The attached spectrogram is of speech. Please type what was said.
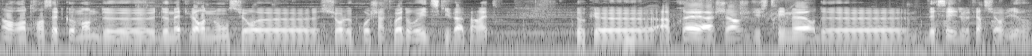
en rentrant cette commande, de, de mettre leur nom sur sur le prochain quadroïde qui va apparaître. Donc après, à charge du streamer de d'essayer de le faire survivre.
